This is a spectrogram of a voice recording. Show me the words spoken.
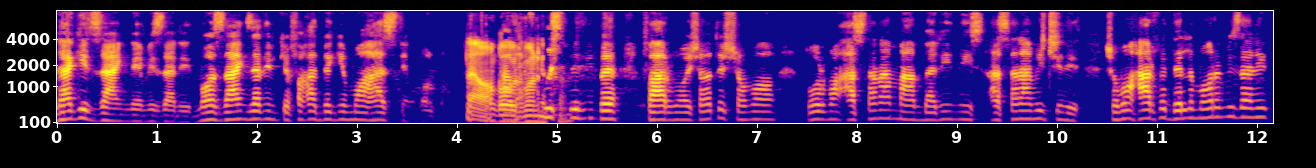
نگید زنگ نمی‌زنید. ما زنگ زدیم که فقط بگیم ما هستیم قربان نه قربونتون. به فرمایشات شما. قربان اصلا هم منبری نیست اصلا هم هیچی نیست. شما حرف دل ما رو می‌زنید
